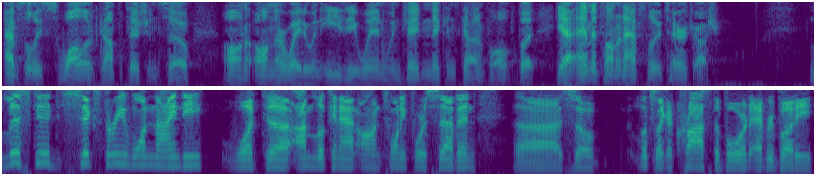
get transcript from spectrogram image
absolutely swallowed competition. So on on their way to an easy win when Jaden Nickens got involved. But yeah, Emmett's on an absolute tear, Josh. Listed six three one ninety. what uh, I'm looking at on 24-7. Uh, so looks like across the board, everybody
